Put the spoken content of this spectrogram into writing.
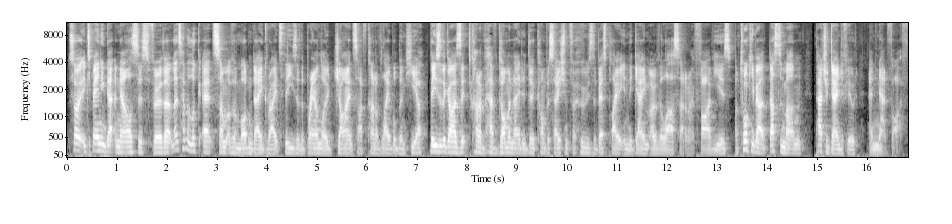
So expanding that analysis further, let's have a look at some of the modern day greats. These are the Brownlow giants, I've kind of labeled them here. These are the guys that kind of have dominated the conversation for who's the best player in the game over the last, I don't know, five years. I'm talking about Dustin Martin, Patrick Dangerfield, and Nat Fyfe.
